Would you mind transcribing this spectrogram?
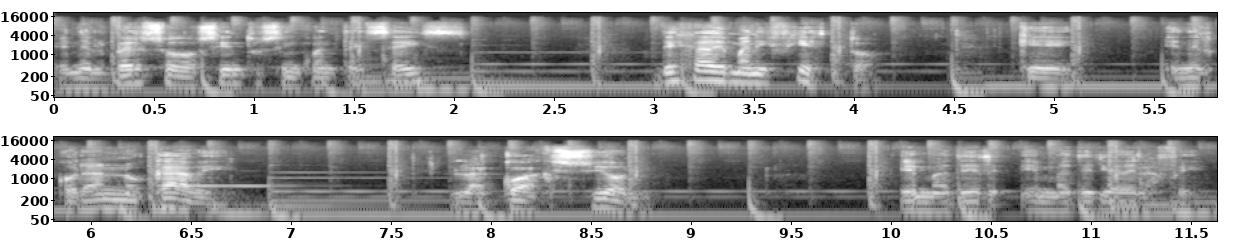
en el verso 256, deja de manifiesto que en el Corán no cabe la coacción en, materia de la fe.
